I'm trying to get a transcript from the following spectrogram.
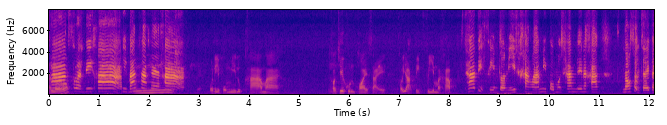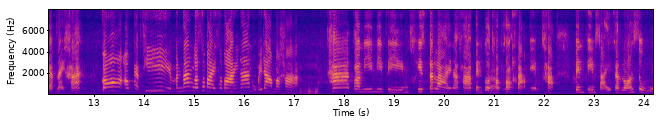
ฮัลโหลค่ะ สวัสดีค่ะ ที่บ้าน Car Care ค่ะพอดีผมมีลูกค้ามา เขาชื่อคุณพลอยใสเขาอยากติดฟิล์มอะครับ ถ้าติดฟิล์มตอนนี้ทางร้านมีโปรโมชั่นด้วยนะคะ น้องสนใจแบบไหนคะ ก็เอาแบบที่มันนั่งแล้วสบายสบายๆหน้าหนูไม่ดำ อะค่ะ ถ้าตอนนี้มีฟิล์ม Crystalline นะคะ เป็นตัวครับ top ของ 3M ค่ะ เป็นฟิล์มใสกันร้อนสูง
